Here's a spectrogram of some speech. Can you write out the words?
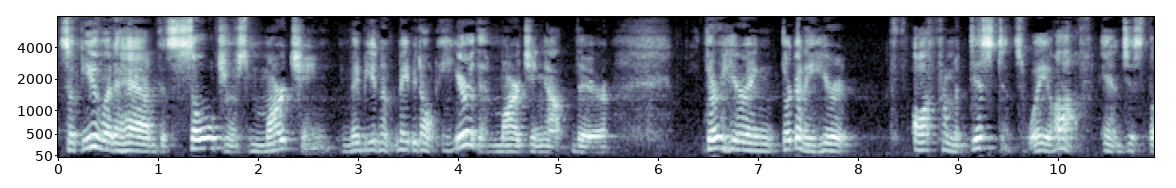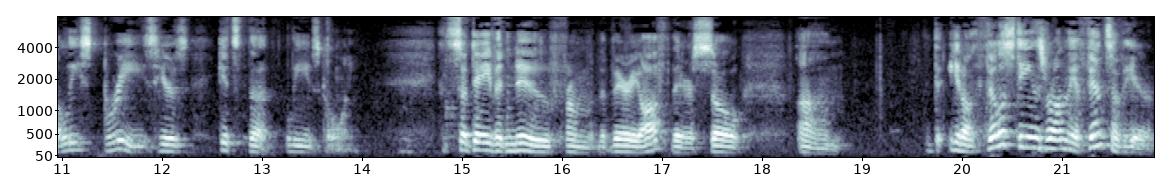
So if you would have the soldiers marching, maybe you don't, maybe don't hear them marching out there. They're hearing, they're going to hear it off from a distance, way off, and just the least breeze here's gets the leaves going. So David knew from the very off there. So, um, you know, the Philistines were on the offensive here,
